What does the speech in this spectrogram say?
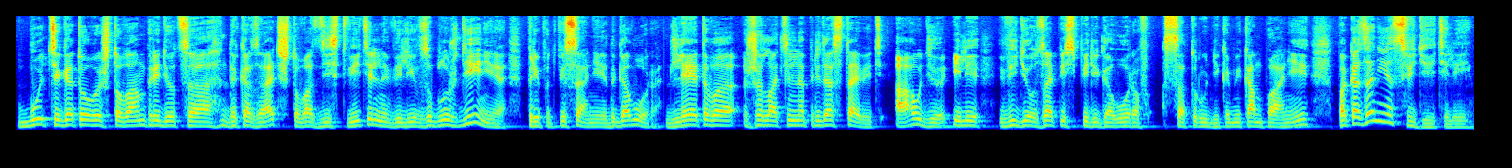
Будьте готовы, что вам придется доказать, что вас действительно ввели в заблуждение при подписании договора. Для этого желательно предоставить аудио или видеозапись переговоров с сотрудниками компании, показания свидетелей.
